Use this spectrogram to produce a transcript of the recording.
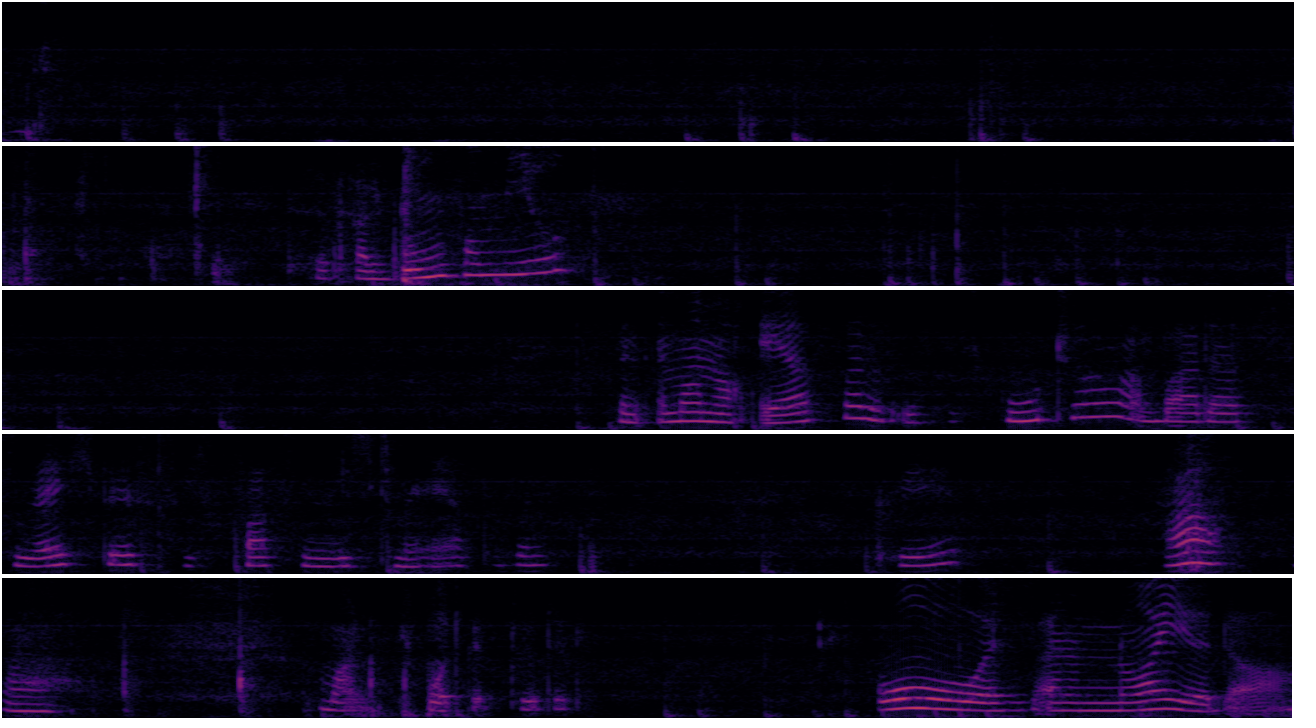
Das ist jetzt gerade dumm von mir. Immer noch Erster, das ist das Gute, aber das Schlechte ist, dass ich fast nicht mehr Erster bin. Okay. Ah. ah. Mann, ich wurde getötet. Oh, es ist eine neue da.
